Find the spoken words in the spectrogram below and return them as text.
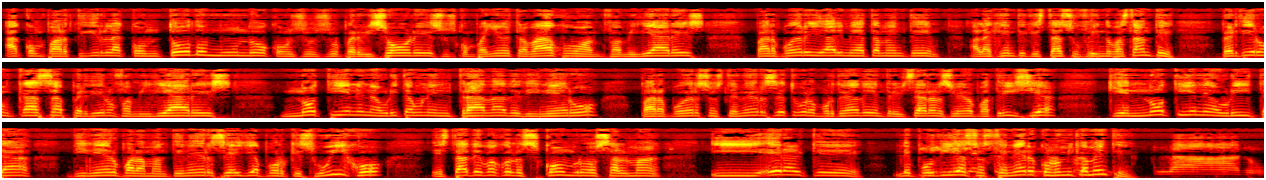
a compartirla con todo mundo, con sus supervisores, sus compañeros de trabajo, familiares, para poder ayudar inmediatamente a la gente que está sufriendo bastante. Perdieron casa, perdieron familiares, no tienen ahorita una entrada de dinero para poder sostenerse. Tuve la oportunidad de entrevistar a la señora Patricia, quien no tiene ahorita dinero para mantenerse ella porque su hijo está debajo de los escombros, Salma, y era el que le podía sostener económicamente. Claro.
